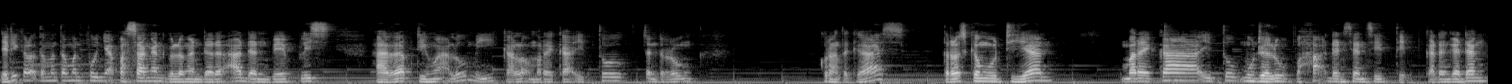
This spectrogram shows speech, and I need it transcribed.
Jadi kalau teman-teman punya pasangan golongan darah A dan B, please harap dimaklumi kalau mereka itu cenderung kurang tegas, terus kemudian mereka itu mudah lupa dan sensitif. Kadang-kadang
